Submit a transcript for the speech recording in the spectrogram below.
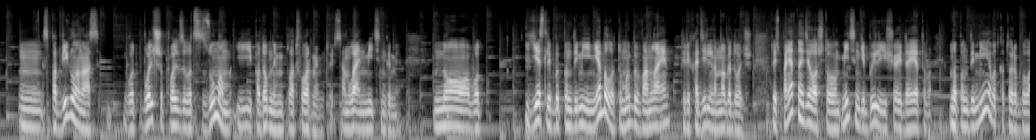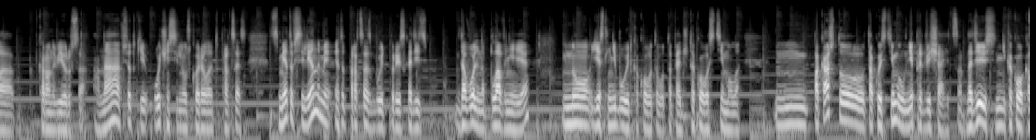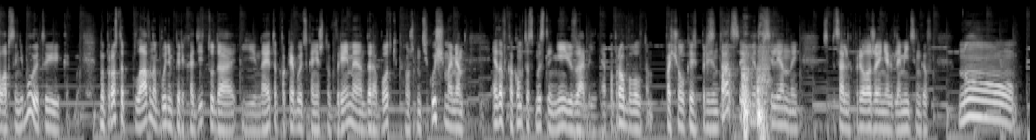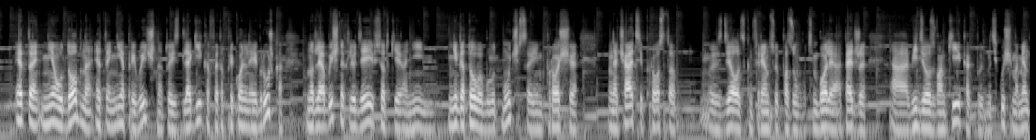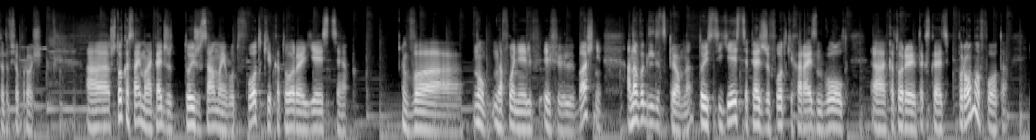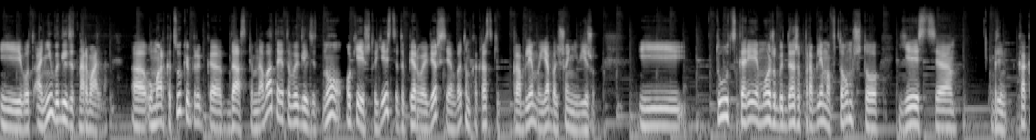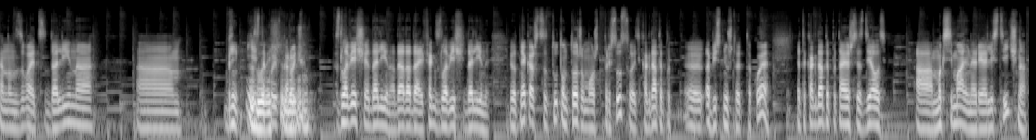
сподвигла нас вот больше пользоваться Zoom и подобными платформами, то есть онлайн-митингами. Но вот если бы пандемии не было, то мы бы в онлайн переходили намного дольше. То есть, понятное дело, что митинги были еще и до этого, но пандемия, вот которая была коронавируса, она все-таки очень сильно ускорила этот процесс. С метавселенными этот процесс будет происходить довольно плавнее, но если не будет какого-то вот опять же такого стимула, пока что такой стимул не предвещается. Надеюсь, никакого коллапса не будет, и как бы, мы просто плавно будем переходить туда, и на это потребуется, конечно, время доработки, потому что на текущий момент это в каком-то смысле не юзабельно. Я попробовал там пощелкать презентации в метавселенной в специальных приложениях для митингов. Ну, это неудобно, это непривычно, то есть для гиков это прикольная игрушка, но для обычных людей все-таки они не готовы будут мучиться, им проще начать и просто сделать конференцию по Zoom. Тем более, опять же, а, видеозвонки, как бы на текущий момент это все проще. А что касаемо, опять же, той же самой вот фотки, которая есть в, ну, на фоне Эльф, Эльфивой башни, она выглядит стрёмно. То есть есть, опять же, фотки Horizon World, а, которые, так сказать, промо-фото, и вот они выглядят нормально. У Марка Цукерберга, да, стремновато это выглядит, но окей, что есть, это первая версия, в этом как раз-таки проблемы я большой не вижу. И тут скорее может быть даже проблема в том, что есть, э, блин, как она называется, долина... Э, блин, есть Зловещая такой, короче, долина. Зловещая долина, да-да-да, эффект зловещей долины. И вот мне кажется, тут он тоже может присутствовать, когда ты... Э, объясню, что это такое. Это когда ты пытаешься сделать э, максимально реалистично,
